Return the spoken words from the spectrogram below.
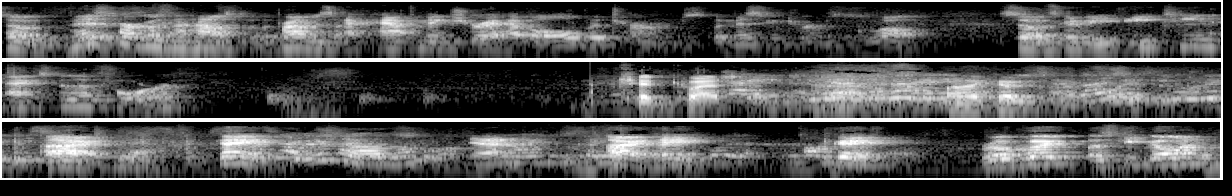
So this part goes in the house, but the problem is I have to make sure I have all the terms, the missing terms as well. So it's going to be 18x to the fourth. Good question. Well, I could. All right. Okay. That's not your problem. Yeah, I know. All right. Hey. Okay. Real quick. Let's keep going.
